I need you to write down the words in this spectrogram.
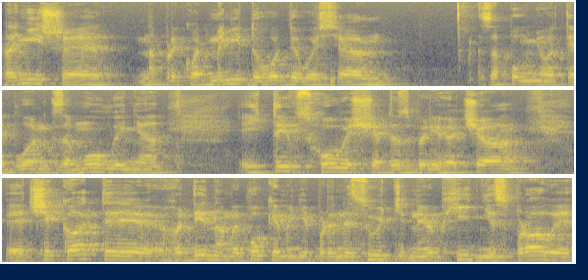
Раніше, наприклад, мені доводилося заповнювати бланк замовлення. Йти в сховище до зберігача, е, чекати годинами, поки мені принесуть необхідні справи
